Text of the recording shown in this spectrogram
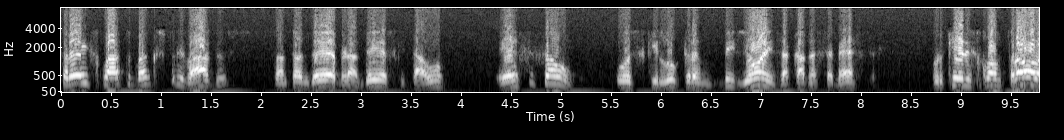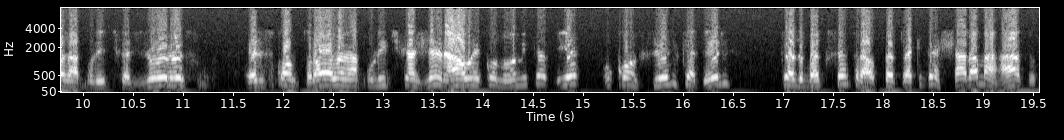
Três, quatro bancos privados, Santander, Bradesco, Itaú. Esses são os que lucram bilhões a cada semestre, porque eles controlam a política de juros, eles controlam a política geral econômica via o conselho que é deles, que é do Banco Central. Tanto é que deixaram amarrado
